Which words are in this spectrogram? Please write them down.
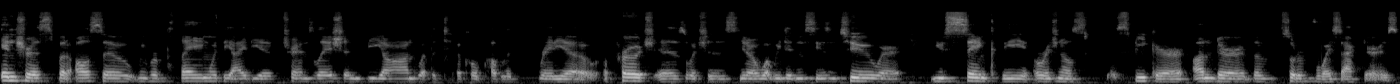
interest, but also we were playing with the idea of translation beyond what the typical public radio approach is, which is, you know, what we did in season two, where you sync the original speaker under the sort of voice actor's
